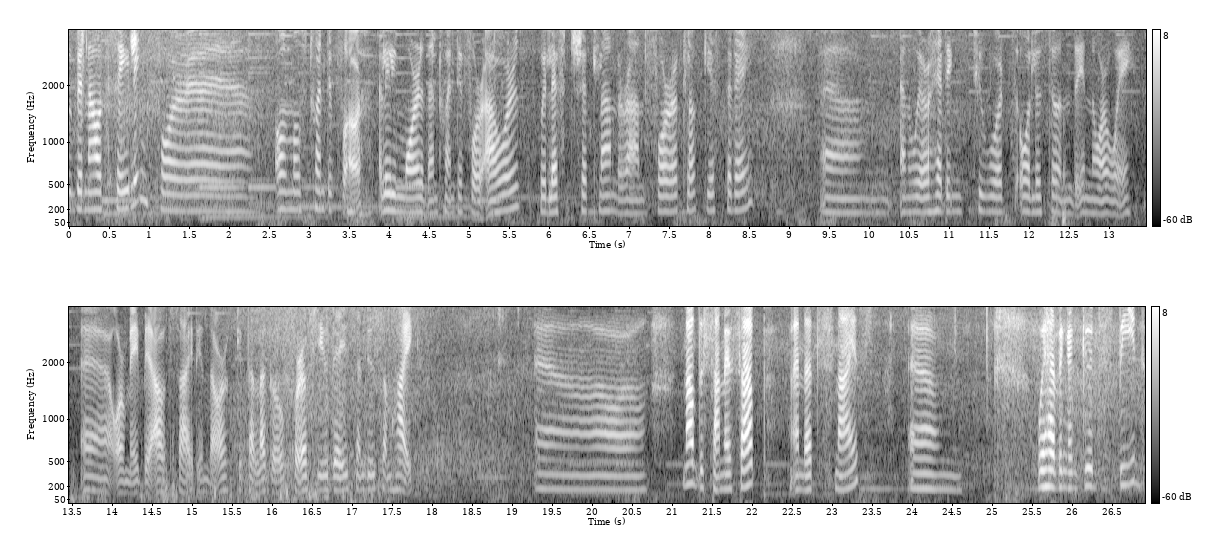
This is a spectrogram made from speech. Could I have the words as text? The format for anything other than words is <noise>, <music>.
We've been out sailing for uh, almost 24, a little more than 24 hours. We left Shetland around 4 o'clock yesterday. Um, and we're heading towards Ålesund in Norway, uh, or maybe outside in the archipelago for a few days and do some hikes. Uh, now the sun is up, and that's nice. Um, we're having a good speed.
